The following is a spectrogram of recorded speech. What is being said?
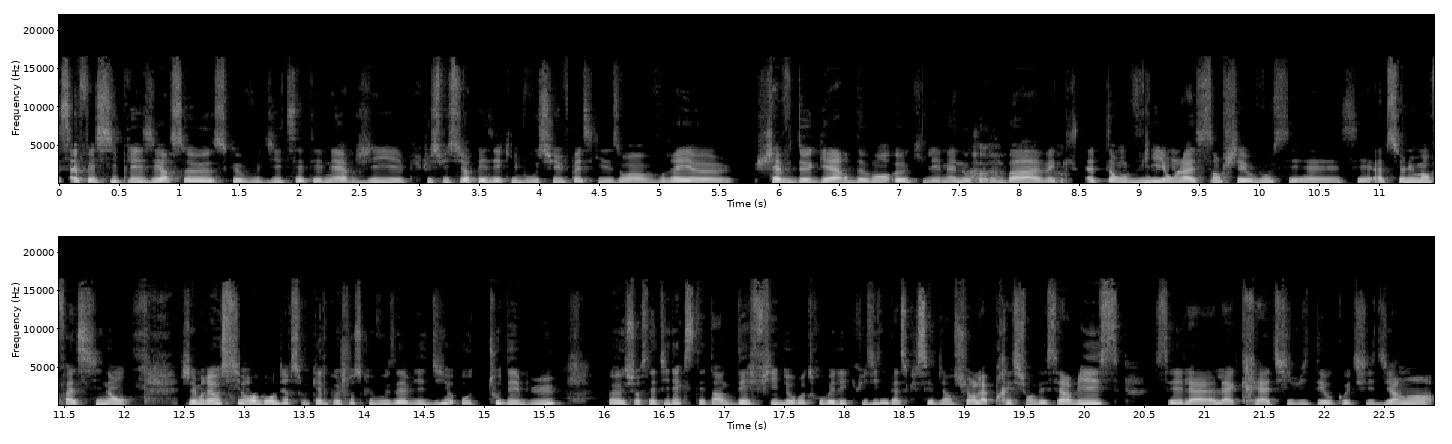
ça fait si plaisir ce, ce que vous dites, cette énergie. Et puis je suis sûre que les équipes vous suivent parce qu'ils ont un vrai euh, chef de guerre devant eux qui les mène au combat avec cette envie. On la sent chez vous, c'est c'est absolument fascinant. J'aimerais aussi rebondir sur quelque chose que vous aviez dit au tout début, euh, sur cette idée que c'était un défi de retrouver les cuisines parce que c'est bien sûr la pression des services, c'est la, la créativité au quotidien.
